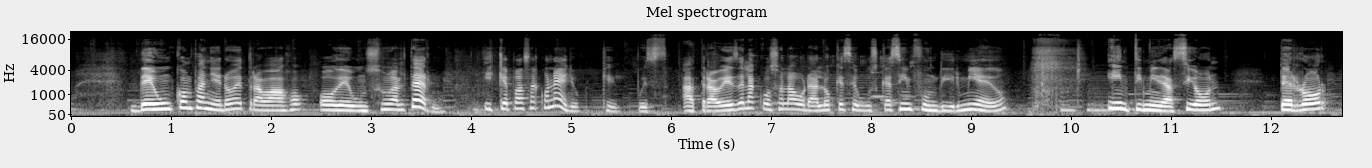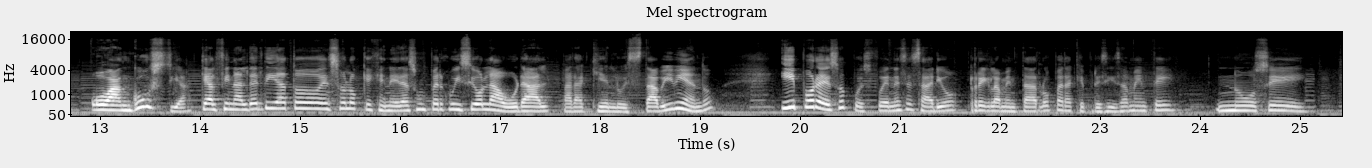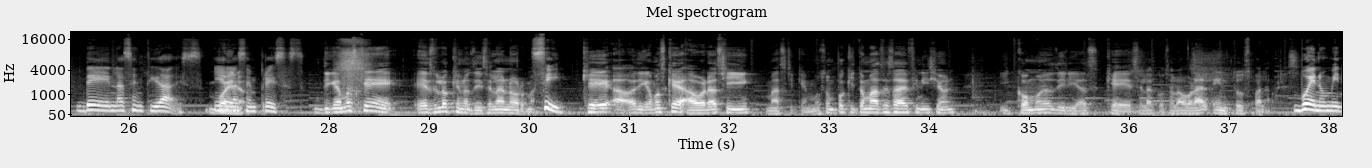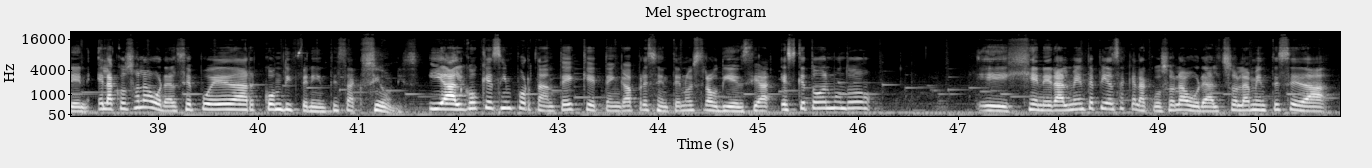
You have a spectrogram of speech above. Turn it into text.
de un compañero de trabajo o de un subalterno ¿Y qué pasa con ello? Que pues a través del acoso laboral lo que se busca es infundir miedo, intimidación, terror o angustia, que al final del día todo eso lo que genera es un perjuicio laboral para quien lo está viviendo y por eso pues fue necesario reglamentarlo para que precisamente no se de en las entidades y en las empresas. Digamos que es lo que nos dice la norma. Sí. Que ah, digamos que ahora sí mastiquemos un poquito más esa definición. ¿Y cómo nos dirías que es el acoso laboral en tus palabras? Bueno, miren, el acoso laboral se puede dar con diferentes acciones. Y algo que es importante que tenga presente nuestra audiencia es que todo el mundo eh, generalmente piensa que el acoso laboral solamente se da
